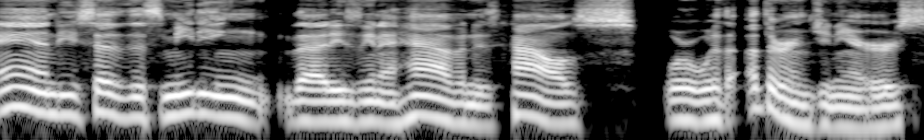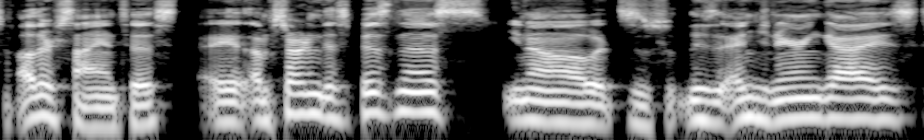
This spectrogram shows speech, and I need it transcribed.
And he said this meeting that he's going to have in his house or with other engineers, other scientists. I'm starting this business. You know, it's these engineering guys,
